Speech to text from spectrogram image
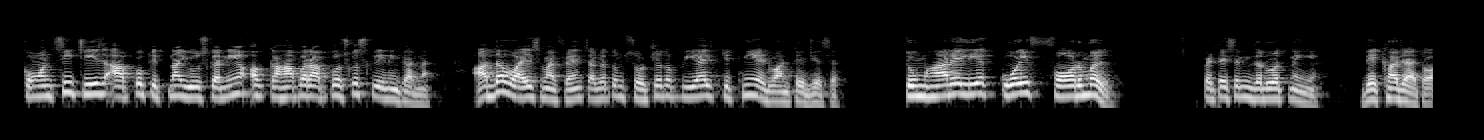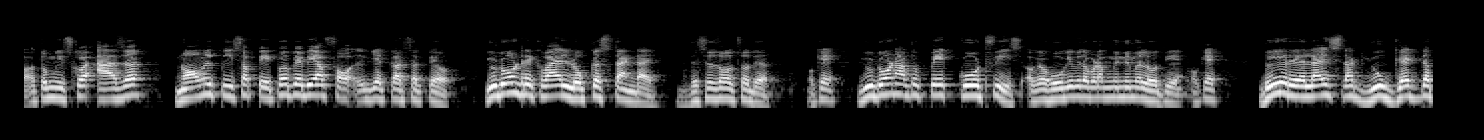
कौन सी चीज़ आपको कितना यूज़ करनी है और कहाँ पर आपको उसको स्क्रीनिंग करना है। अदरवाइज़ माई फ्रेंड्स अगर तुम सोचो तो पी कितनी एडवांटेजेस है। तुम्हारे लिए कोई फॉर्मल पिटिशन की ज़रूरत नहीं है। देखा जाए तो। तुम इसको as a normal piece of paper पे भी आप ये कर सकते हो। You don't require locus standi I this is also there okay you don't have to pay court fees अगर होगी भी तो बड़ा मिनिमल होती है okay do you realise that you get the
